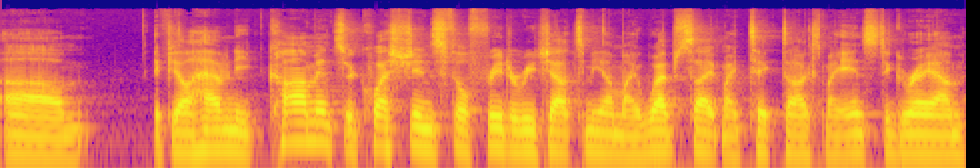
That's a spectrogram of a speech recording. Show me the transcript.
Um, if y'all have any comments or questions feel free to reach out to me on my website my tiktoks my instagram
